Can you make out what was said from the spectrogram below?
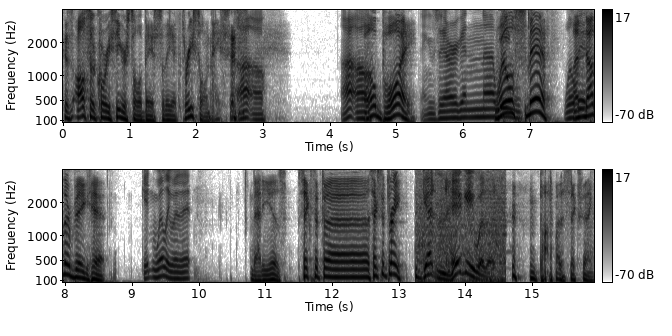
Because also Corey Seager stole a base, so they had three stolen bases. Uh oh. Uh oh. oh boy. Things are getting uh, Will willy- Smith, Will Bit- another big hit. getting willy with it. That he is. Six at the six to three. Getting higgy with it. Bottom of the sixth inning.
